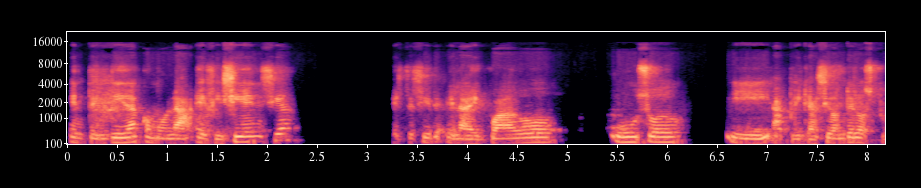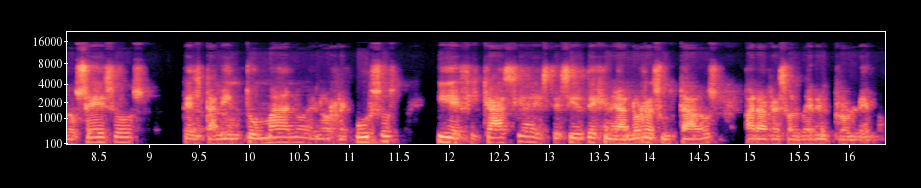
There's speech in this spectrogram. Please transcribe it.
entendida como la eficiencia, es decir, el adecuado uso y aplicación de los procesos, del talento humano, de los recursos y de eficacia, es decir, de generar los resultados para resolver el problema.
